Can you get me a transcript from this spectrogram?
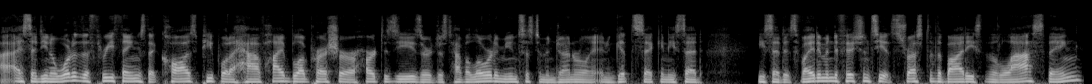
I said, you know, what are the three things that cause people to have high blood pressure or heart disease or just have a lowered immune system in general and get sick? And he said, he said it's vitamin deficiency, it's stress to the body. So the last thing,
